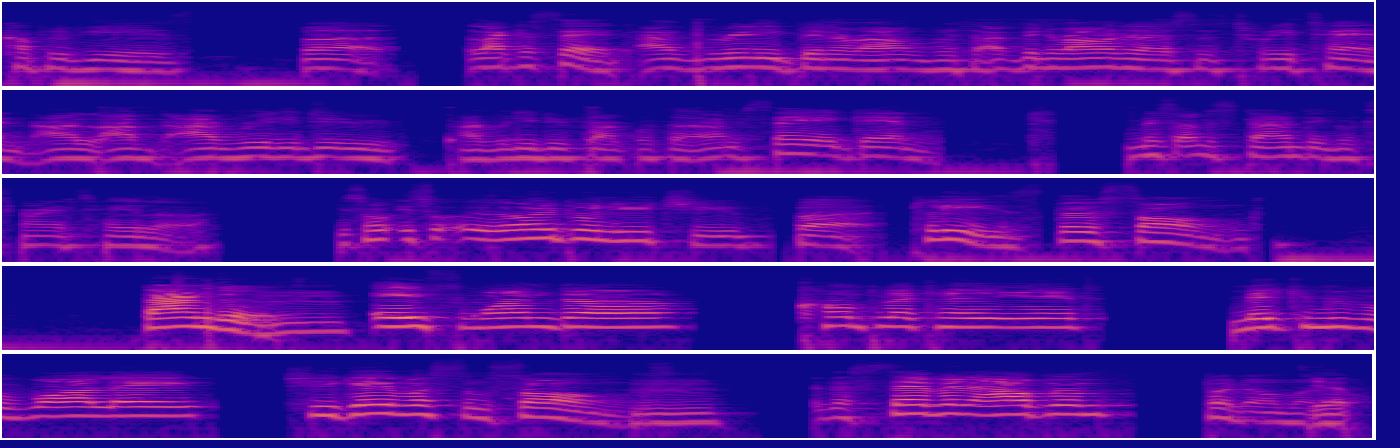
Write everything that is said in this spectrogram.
couple of years. But like I said, I've really been around with. I've been around her since 2010. I I, I really do. I really do fuck with her. I'm saying again, misunderstanding of Teyana Taylor. It's it's only been on YouTube, but please, those songs, bangers. Mm. Eighth Wonder, Complicated, Make You Move with Wale. She gave us some songs. Mm. The Seven album, phenomenal. Yep.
